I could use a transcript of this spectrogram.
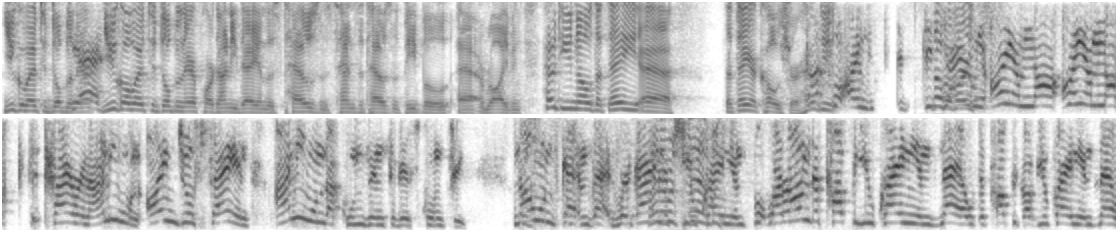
you go out to Dublin, Air, you go out to Dublin Airport any day, and there's thousands, tens of thousands of people uh, arriving. How do you know that they uh, that they are kosher? How That's do you? what I'm. D- No, I am not. I am not deterring anyone. I'm just saying anyone that comes into this country. No one's getting vetted, never regardless of said that, but- Ukrainians. But we're on the top of Ukrainians now, the topic of Ukrainians now,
